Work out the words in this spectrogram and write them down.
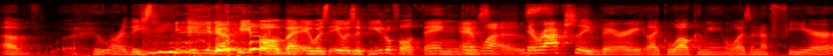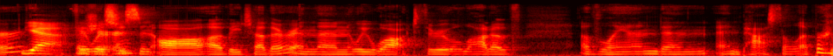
of who are these you know people? But it was it was a beautiful thing It was. they were actually very like welcoming. It wasn't a fear. Yeah, for it was sure. just an awe of each other. And then we walked through a lot of of land and and past the leopard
